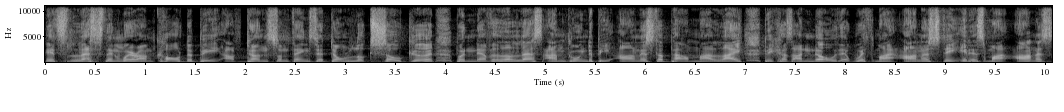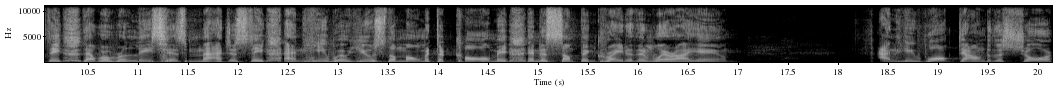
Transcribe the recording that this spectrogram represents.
It's less than where I'm called to be. I've done some things that don't look so good, but nevertheless, I'm going to be honest about my life because I know that with my honesty, it is my honesty that will release His majesty and He will use the moment to call me into something greater than where I am and he walked down to the shore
